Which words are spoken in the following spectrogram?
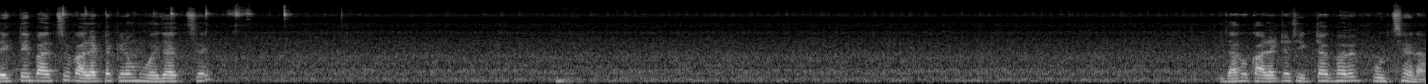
দেখতেই পাচ্ছ কালারটা কিরম হয়ে যাচ্ছে। দেখো কালারটা ঠিকঠাক ভাবে ফুটছে না।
